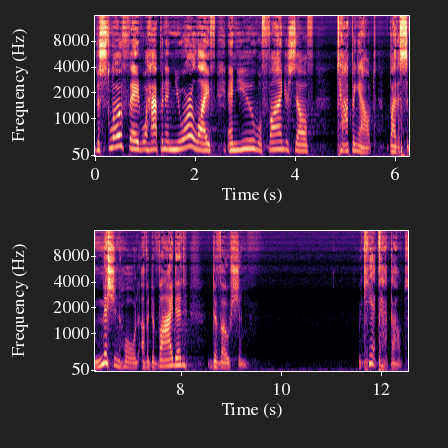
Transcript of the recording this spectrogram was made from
the slow fade will happen in your life and you will find yourself tapping out by the submission hold of a divided devotion. We can't tap out.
